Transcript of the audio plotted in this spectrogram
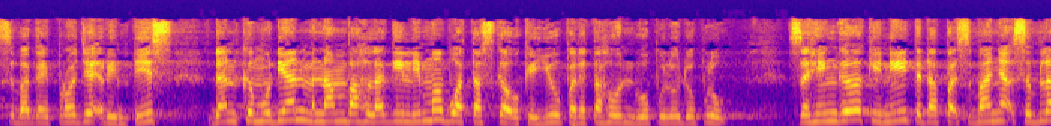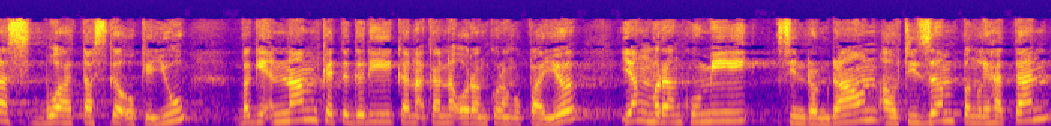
sebagai projek rintis dan kemudian menambah lagi lima buah taska OKU pada tahun 2020. Sehingga kini terdapat sebanyak 11 buah taska OKU bagi enam kategori kanak-kanak orang kurang upaya yang merangkumi sindrom Down, autism, penglihatan,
